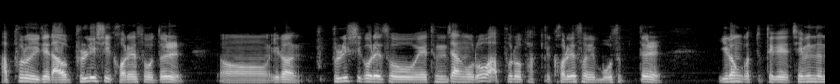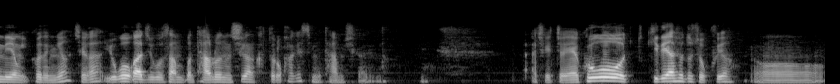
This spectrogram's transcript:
앞으로 이제 나올 분리시 거래소들 어 이런 분리시 거래소의 등장으로 앞으로 바뀔 거래소의 모습들 이런 것도 되게 재밌는 내용 있거든요. 제가 요거 가지고서 한번 다루는 시간 갖도록 하겠습니다. 다음 시간에는. 아시겠죠? 예, 그거 기대하셔도 좋고요. 어,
